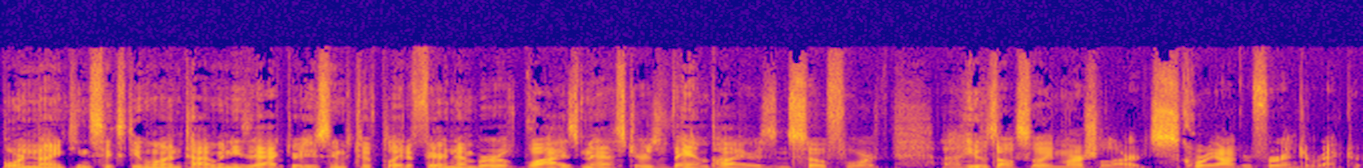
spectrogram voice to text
born 1961, Taiwanese actor who seems to have played a fair number of wise masters, vampires, and so forth. Uh, he was also a martial arts choreographer and director.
